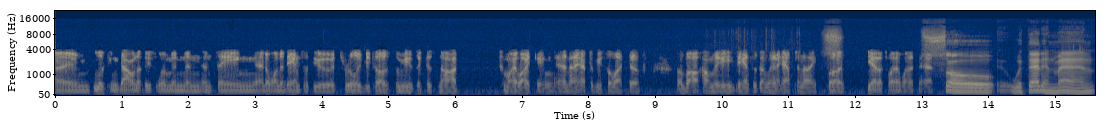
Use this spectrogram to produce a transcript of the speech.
i'm looking down at these women and and saying i don't want to dance with you. It's really because the music is not to my liking and i have to be selective about how many dances i'm going to have tonight. But yeah that's what i wanted to add. So, with that in mind,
